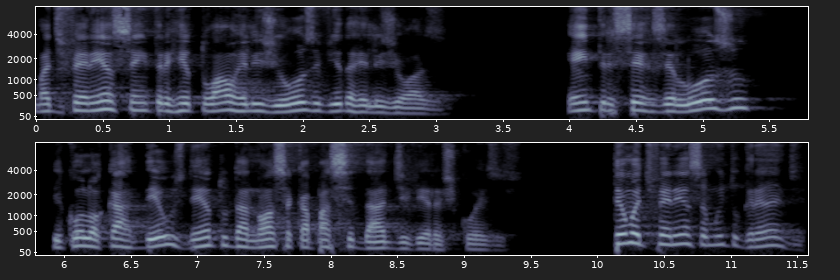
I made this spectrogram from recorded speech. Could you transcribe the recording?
uma diferença entre ritual religioso e vida religiosa. Entre ser zeloso e colocar Deus dentro da nossa capacidade de ver as coisas. Tem uma diferença muito grande.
